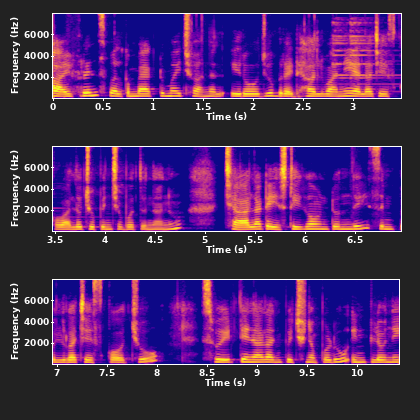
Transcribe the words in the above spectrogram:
Hi friends welcome back to my channel ఈరోజు బ్రెడ్ హల్వాని ఎలా చేసుకోవాలో చూపించబోతున్నాను. చాలా టేస్టీగా ఉంటుంది సింపుల్గా చేసుకోవచ్చు. స్వీట్ తినాలనిపించినప్పుడు ఇంట్లోనే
